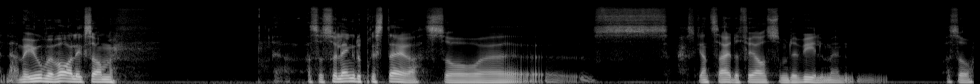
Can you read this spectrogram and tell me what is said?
Nej, men Ove var liksom, alltså så länge du presterar så, eh, jag ska inte säga du får göra som du vill, men alltså,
